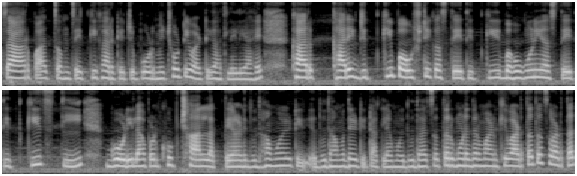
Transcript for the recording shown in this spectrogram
चार पाच चमचे इतकी खारकेची पूड मी छोटी वाटी घातलेली आहे. खार खारीक जितकी पौष्टिक असते तितकी बहुगुणी असते तितकीच ती गोडीला पण खूप छान लागते. आणि दुधामुळे टी दुधामध्ये टी टाकल्यामुळे दुधाचं तर गुणधर्म आणखी वाढतातच वाढतात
